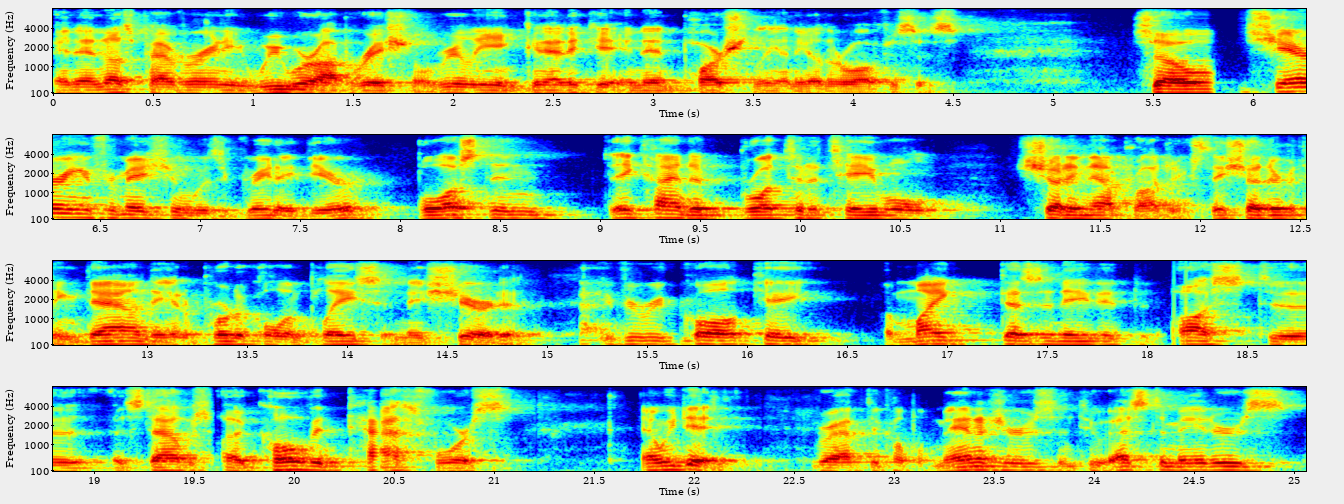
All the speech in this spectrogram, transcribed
and then us, Pavarini, we were operational, really in Connecticut and then partially in the other offices. So sharing information was a great idea. Boston, they kind of brought to the table shutting down projects. They shut everything down, they had a protocol in place, and they shared it. If you recall, Kate, Mike designated us to establish a COVID task force, and we did. Grabbed a couple managers and two estimators,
